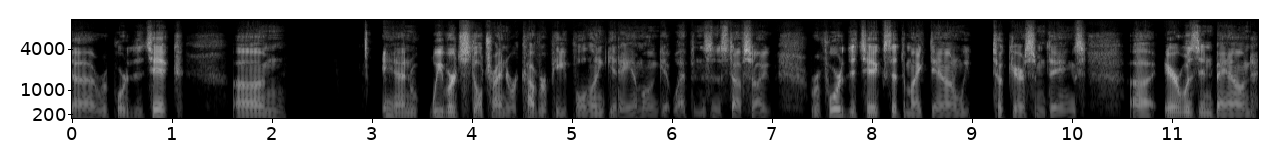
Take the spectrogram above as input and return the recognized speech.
uh reported the tick. Um and we were still trying to recover people and get ammo and get weapons and stuff. So I reported the tick, set the mic down. We took care of some things. Air was inbound,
